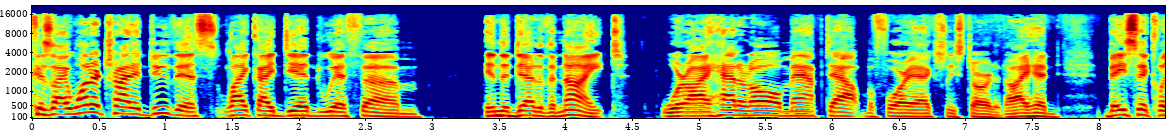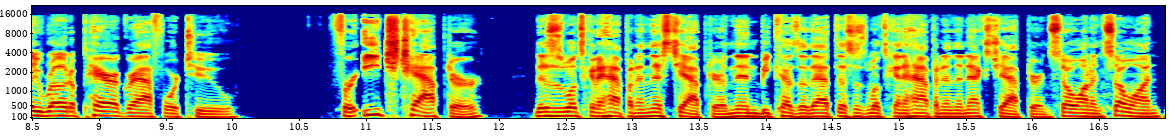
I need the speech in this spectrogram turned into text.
Cause I want to try to do this like I did with, um, in the dead of the night where I had it all mapped out before I actually started. I had basically wrote a paragraph or two for each chapter. This is what's going to happen in this chapter. And then because of that, this is what's going to happen in the next chapter and so on and so on.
